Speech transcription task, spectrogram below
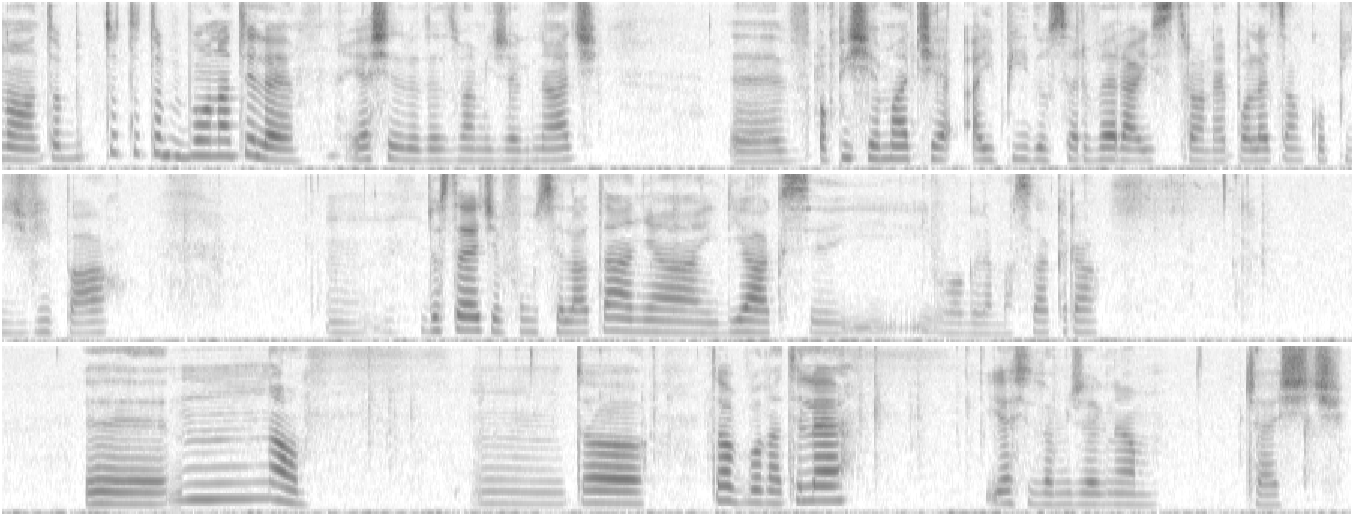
No, to, to, to, to by było na tyle. Ja się będę z wami żegnać. Y, W opisie macie IP do serwera i stronę. Polecam kupić VIPa. Mm, Dostajecie funkcję latania i diaksy i, i w ogóle masakra. Yy, no. Mm, To, to było na tyle. Ja się z wami żegnam. Cześć.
